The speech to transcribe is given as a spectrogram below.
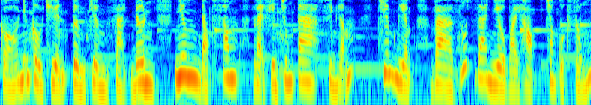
Có những câu chuyện tưởng chừng giản đơn nhưng đọc xong lại khiến chúng ta suy ngẫm, chiêm nghiệm và rút ra nhiều bài học trong cuộc sống.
